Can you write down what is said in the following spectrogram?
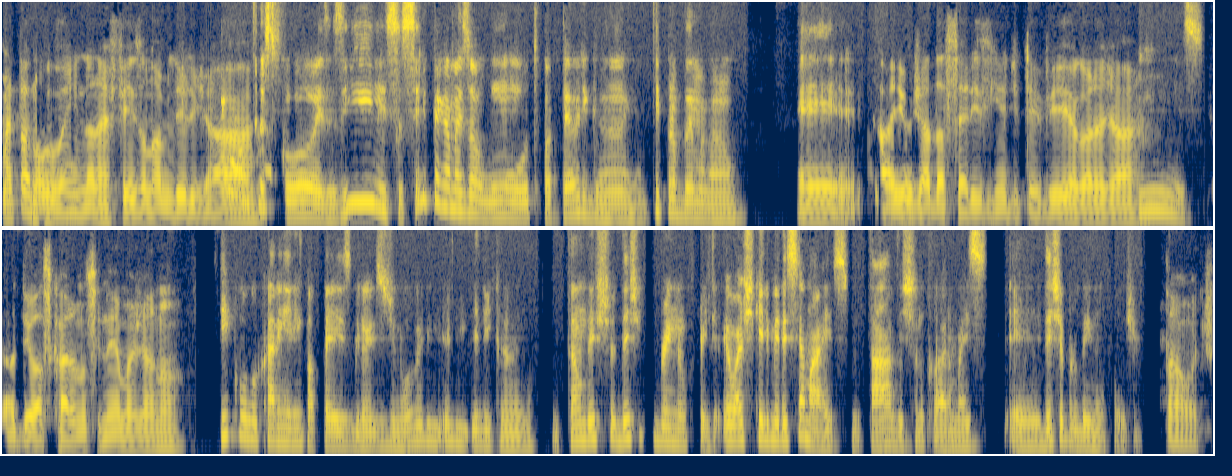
Mas tá novo ainda, né? Fez o nome dele Tem já. outras coisas. Isso. Se ele pegar mais algum outro papel, ele ganha. Não tem problema, não. É. Saiu já da sériezinha de TV, agora já, Isso. já deu as caras no cinema, já não. Se colocarem ele em papéis grandes de novo, ele, ele, ele ganha. Então deixa, deixa pro Brandon Fraser. Eu acho que ele merecia mais, tá? Deixando claro, mas é, deixa pro Brandon Fraser. Tá ótimo.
